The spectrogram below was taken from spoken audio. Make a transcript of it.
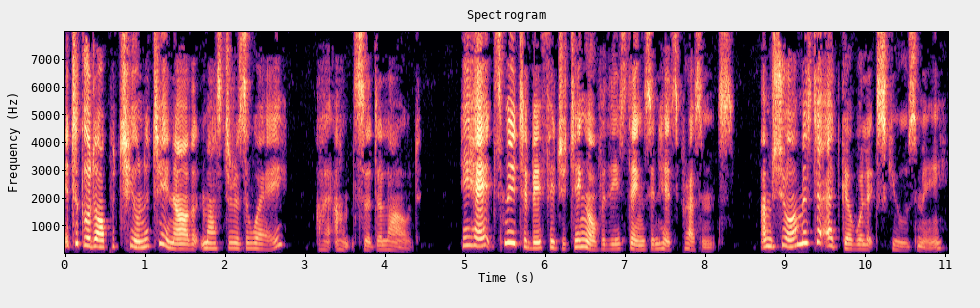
"It's a good opportunity, now that master is away," I answered aloud. "He hates me to be fidgeting over these things in his presence. I'm sure Mr. Edgar will excuse me."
